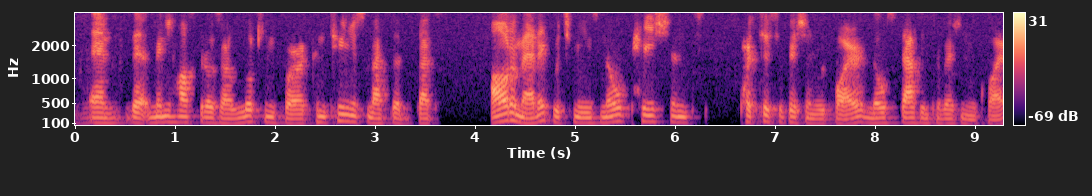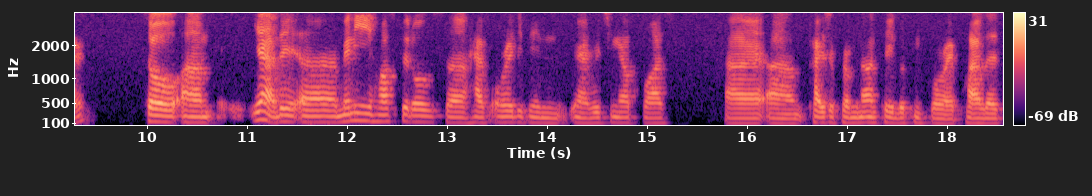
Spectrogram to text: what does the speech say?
mm-hmm. and that many hospitals are looking for a continuous method that's automatic, which means no patient participation required, no staff intervention required. So um, yeah, the, uh, many hospitals uh, have already been uh, reaching out to us. Uh, um, Kaiser Permanente looking for a pilot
